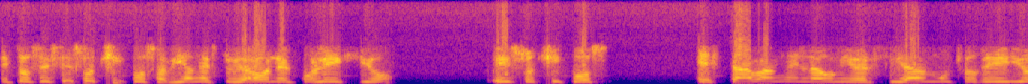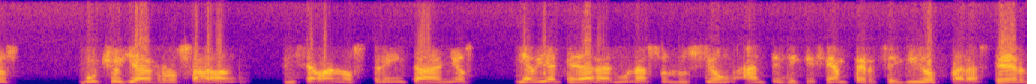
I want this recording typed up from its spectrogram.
Entonces esos chicos habían estudiado en el colegio, esos chicos estaban en la universidad, muchos de ellos, muchos ya rozaban, pisaban los 30 años y había que dar alguna solución antes de que sean perseguidos para ser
